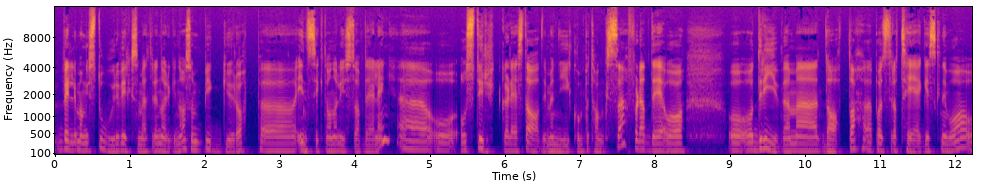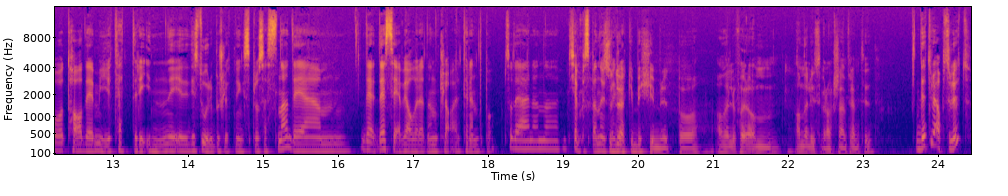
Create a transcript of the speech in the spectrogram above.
veldig mange store virksomheter i Norge nå som bygger opp uh, innsikt- og analyseavdeling, uh, og, og, styrker det stadig med ny kompetanse. For det å å, å, drive med data eh, på et strategisk nivå og ta det mye tettere inn i de store beslutningsprosessene, det, det, det ser vi allerede en klar trend på. Så det er en uh, kjempespennende utvikling. Så du er ikke bekymret på, for om analysebransjen har en fremtid? Det tror jeg absolutt.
